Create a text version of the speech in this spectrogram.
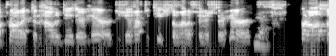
a product and how to do their hair because you have to teach them how to finish their hair. Yes. but also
